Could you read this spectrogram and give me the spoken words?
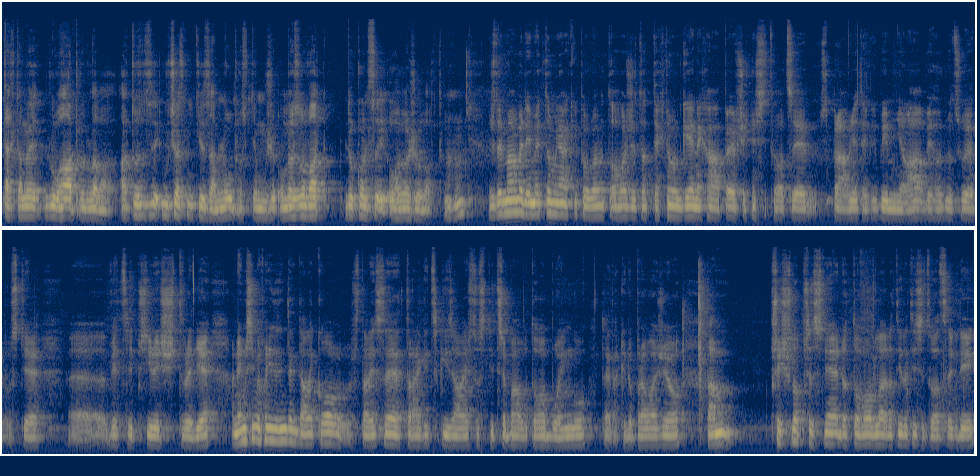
tak tam je dlouhá prodleva. A to si účastníky za mnou prostě může omezovat, dokonce i ohrožovat. Mm-hmm. Že tady máme, dejme tomu, nějaký problém toho, že ta technologie nechápe všechny situace správně tak, jak by měla, vyhodnocuje prostě eh, věci příliš tvrdě. A nemusíme chodit ani tak daleko, staly se tragické záležitosti třeba u toho Boeingu, to je taky doprava, že jo. Tam přišlo přesně do tohohle, do této situace, kdy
